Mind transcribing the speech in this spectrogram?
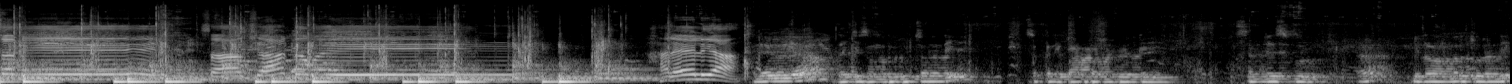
కోసమే సాక్షాత్మై హల్లెలూయా. దయచేసి కూర్చోనండి చక్కని పాఠమైనటువంటి సండే స్కూల్. పిల్లలందరూ చూడండి.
